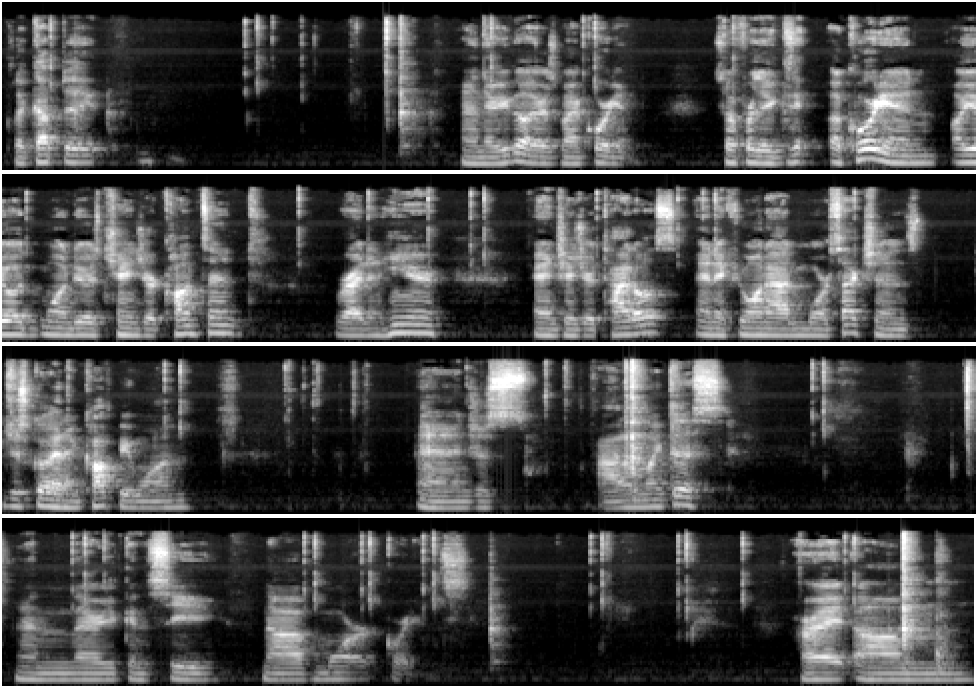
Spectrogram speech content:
Click update. And there you go, there's my accordion. So for the accordion, all you'll want to do is change your content right in here and change your titles. And if you want to add more sections, just go ahead and copy one and just add them like this. And there you can see now I have more accordions. All right, um,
